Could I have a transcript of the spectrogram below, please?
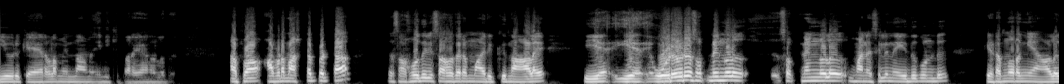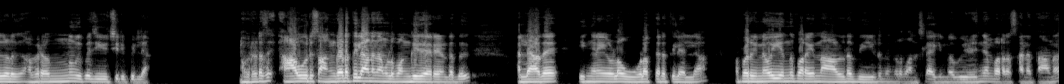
ഈ ഒരു കേരളം എന്നാണ് എനിക്ക് പറയാനുള്ളത്. അപ്പൊ അവിടെ നഷ്ടപ്പെട്ട സഹോദരി സഹോദരന്മാർക്ക് നാളെ ഓരോരോ സ്വപ്നങ്ങൾ സ്വപ്നങ്ങൾ മനസ്സിൽ നെയ്തുകൊണ്ട് കിടന്നുറങ്ങിയ ആളുകൾ അവരൊന്നും ഇപ്പൊ ജീവിച്ചിരിപ്പില്ല. അവരുടെ ആ ഒരു സങ്കടത്തിലാണ് നമ്മൾ പങ്കുചേരേണ്ടത്. അല്ലാതെ ഇങ്ങനെയുള്ള ഊളത്തരത്തിലല്ല. അപ്പൊ റിനോയ് എന്ന് പറയുന്ന ആളുടെ വീട് നിങ്ങൾ മനസ്സിലാക്കിയിട്ടുണ്ടോ വിഴിഞ്ഞം പറഞ്ഞ സ്ഥലത്താണ്.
